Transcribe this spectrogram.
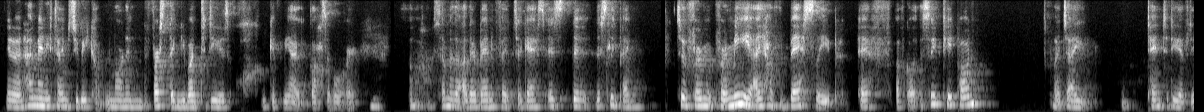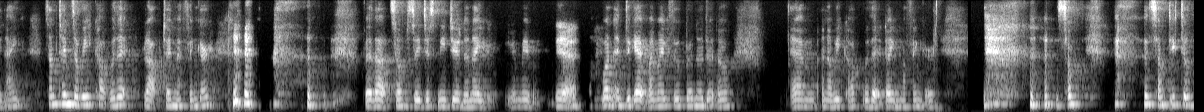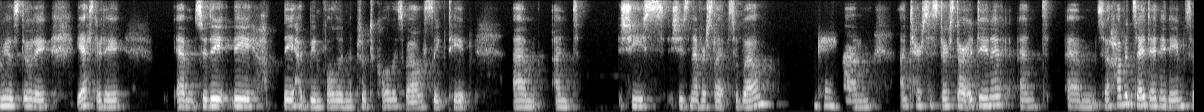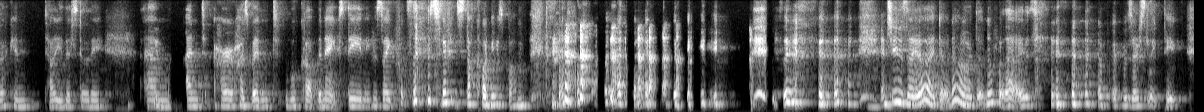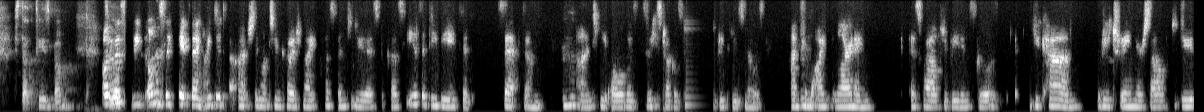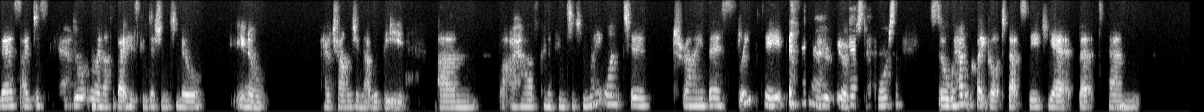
you know, and how many times do you wake up in the morning? The first thing you want to do is oh, give me a glass of water. Mm. Oh, some of the other benefits, I guess, is the the sleeping. So for for me, I have the best sleep if I've got the sleep tape on, which I tend to do every night. Sometimes I wake up with it wrapped around my finger. but that's obviously just me during the night. Yeah. Wanting to get my mouth open, I don't know um, and I wake up with it down my finger. Some somebody told me a story yesterday. Um, so they they they had been following the protocol as well, sleep tape, um, and she's she's never slept so well. Okay. Um, and her sister started doing it, and um, so I haven't said any names, so I can tell you the story. Um, and her husband woke up the next day and he was like, What's this? It's stuck on his bum. and she was like, Oh, I don't know. I don't know what that is. it was her sleep tape stuck to his bum. On, so, the sleep, on the sleep tape thing, I did actually want to encourage my husband to do this because he has a deviated septum mm-hmm. and he always, so he struggles to breathe through his nose. And from mm-hmm. what I've been learning, as well through breathing school, you can retrain yourself to do this. I just yeah. don't know enough about his condition to know, you know, how challenging that would be. Um, but I have kind of hinted you might want to try this sleep tape. Yeah. you know, yeah. just a course. So we haven't quite got to that stage yet, but um,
